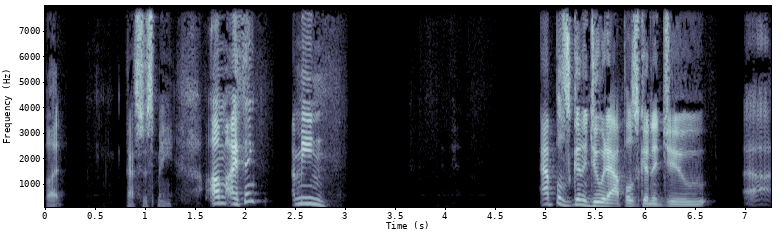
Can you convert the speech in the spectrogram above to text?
But that's just me. Um, I think, I mean, Apple's going to do what Apple's going to do. Uh,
